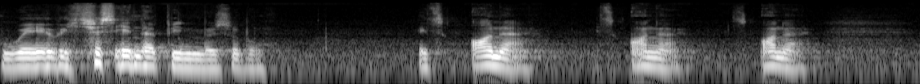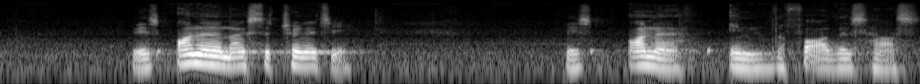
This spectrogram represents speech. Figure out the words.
where we just end up being miserable. It's honor. It's honor. It's honor. There's honor amongst the Trinity. There's honor in the Father's house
